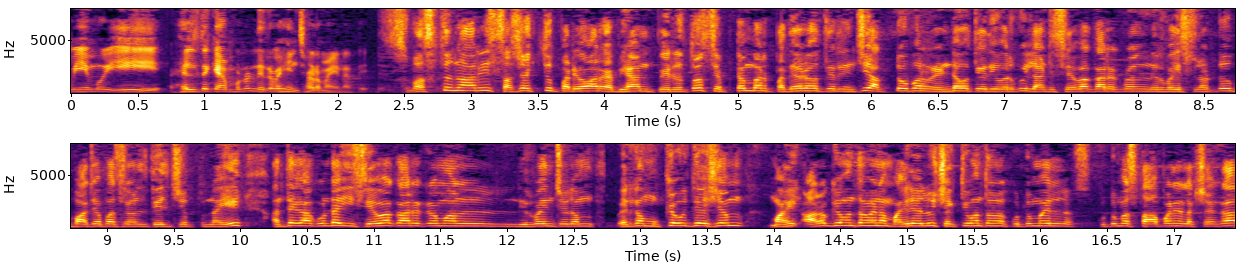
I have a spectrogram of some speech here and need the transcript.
మేము ఈ హెల్త్ క్యాంపును నిర్వహించడం అయినది స్వస్థ నారీ సశక్తి పరివార్ అభియాన్ పేరుతో సెప్టెంబర్ పదిహేడవ తేదీ నుంచి అక్టోబర్ రెండవ తేదీ వరకు ఇలాంటి సేవా కార్యక్రమాలు నిర్వహిస్తున్నట్టు భాజపా శ్రేణులు తేల్చి చెప్తున్నాయి అంతేకాకుండా ఈ సేవా కార్యక్రమాలు నిర్వహించడం వెనుక ముఖ్య ఉద్దేశం మహి ఆరోగ్యవంతమైన మహిళలు శక్తివంతమైన కుటుంబ కుటుంబ స్థాపనే లక్ష్యంగా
